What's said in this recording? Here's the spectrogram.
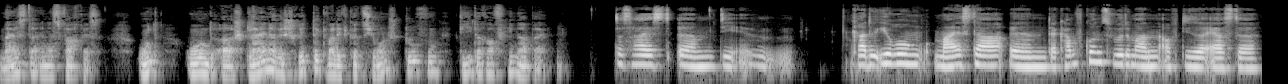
Meister eines Faches und, und äh, kleinere Schritte, Qualifikationsstufen, die darauf hinarbeiten. Das heißt, ähm, die ähm, Graduierung Meister in der Kampfkunst würde man auf diese erste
